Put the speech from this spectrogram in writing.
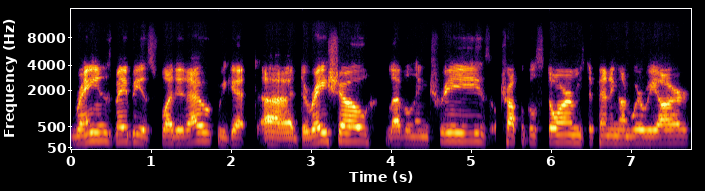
rains, maybe is flooded out. We get uh, derecho, leveling trees, tropical storms, depending on where we are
